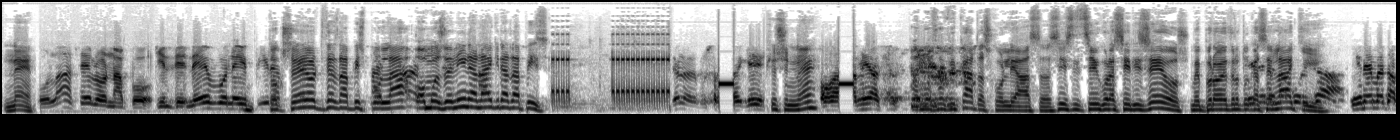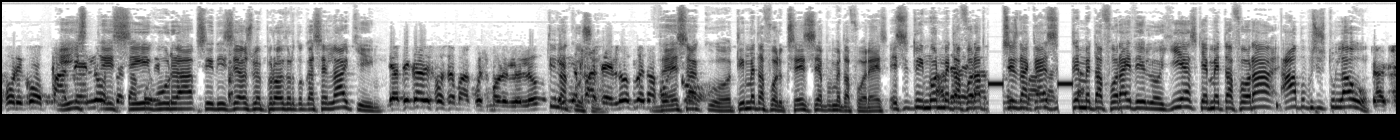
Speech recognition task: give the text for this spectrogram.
Ναι. Πολλά θέλω να πω. Κινδυνεύουν οι πύρα. Το ξέρω ότι θες να πεις πολλά, όμως δεν είναι ανάγκη να τα πεις. Ποιος είναι; Ο Γαμίας. Ομοφοβικά τα σχόλιά σας. Είστε σίγουρα Σιριζέος με πρόεδρο τον Κασελάκη; Είναι μεταφορικό. Παντελώς Είστε μεταφορικό. σίγουρα Σιριζέος με πρόεδρο τον Κασελάκη; Γιατί κάνει πώ δεν με ακούς Μωρή Λουλού. Τι να Είναι ακούσω; παντελώς μεταφορικό. Δεν σε ακούω. Τι μεταφορά, ξέρεις εσύ από μεταφορές; Εσύ το η μόνη μεταφορά που ξέρει να κάνεις είναι μεταφορά ιδεολογίας και μεταφορά άποψης του λαού. Εντάξει,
